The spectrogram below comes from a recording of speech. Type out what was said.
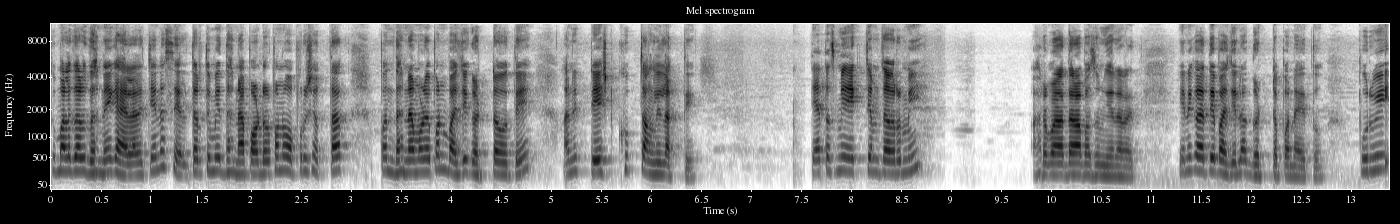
तुम्हाला जर धने घालायचे नसेल तर तुम्ही धना पावडर पण वापरू शकतात पण धन्यामुळे पण भाजी घट्ट होते आणि टेस्ट खूप चांगली लागते. त्यातच मी एक चमचावर मी हरभरा डाळ भाजून घेणार आहेत. याने काय ते भाजीला घट्टपणा येतो. पूर्वी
